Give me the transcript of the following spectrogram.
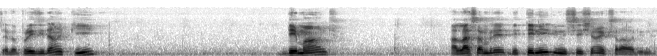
C'est le président qui demande à l'Assemblée de tenir une session extraordinaire.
